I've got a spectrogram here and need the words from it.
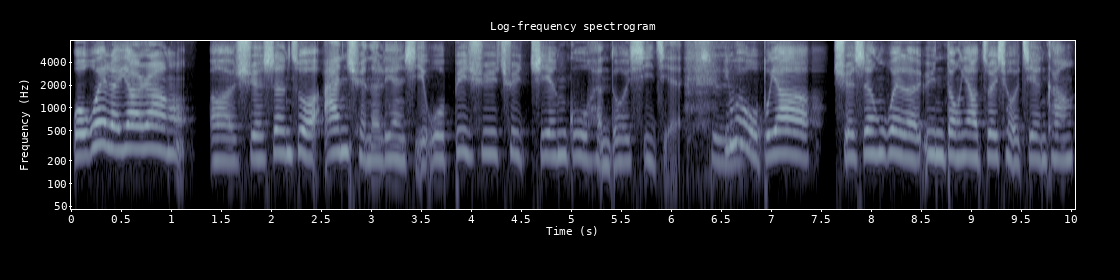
我为了要让。呃，学生做安全的练习，我必须去兼顾很多细节，因为我不要学生为了运动要追求健康，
